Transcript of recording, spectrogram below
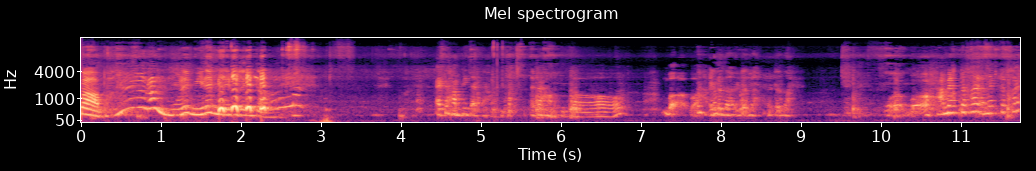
বাবা মরে মিলে মিলে ফেলে একটা হাম্পি দাও একটা হাম্পি দাও বাবা এটা দাও এটা দাও এটা দাও। আমি একটা খাই আমি একটা খাই।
